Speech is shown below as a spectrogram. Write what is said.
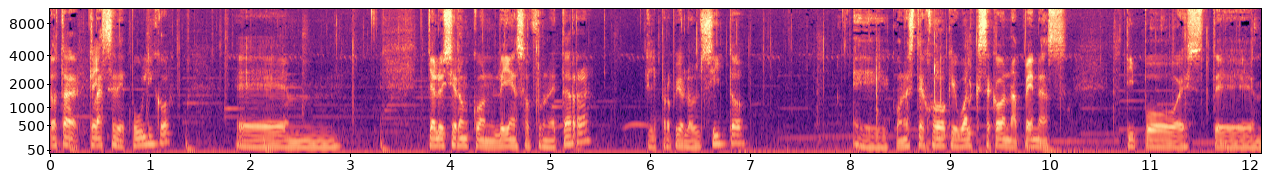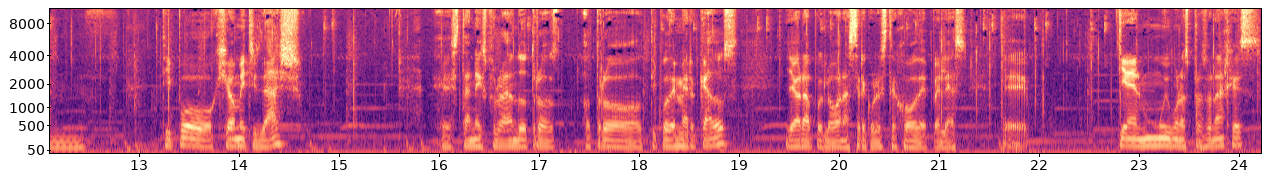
otra clase de público. Eh, ya lo hicieron con Legends of Runeterra, el propio LOLcito. Eh, con este juego que igual que sacaron apenas tipo este tipo Geometry Dash. Están explorando otros otro tipo de mercados y ahora pues lo van a hacer con este juego de peleas. Eh, tienen muy buenos personajes.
